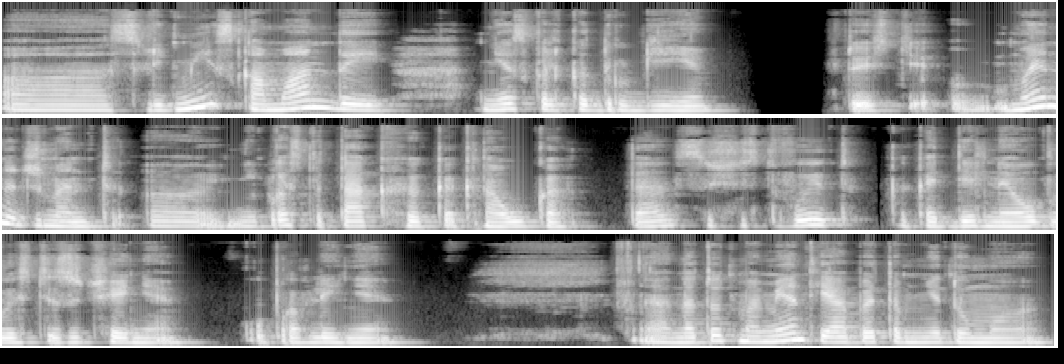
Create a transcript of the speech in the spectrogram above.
э, с людьми, с командой несколько другие. То есть менеджмент э, не просто так, как наука, да, существует как отдельная область изучения управления. На тот момент я об этом не думала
